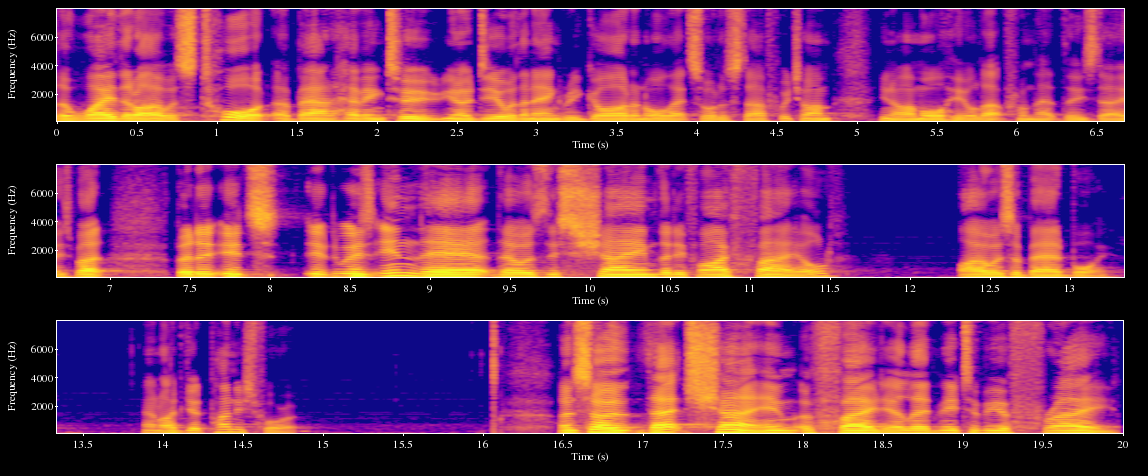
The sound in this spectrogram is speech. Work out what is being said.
the way that I was taught about having to, you know, deal with an angry God and all that sort of stuff, which I'm, you know, I'm all healed up from that these days. But, but it, it's, it was in there, there was this shame that if I failed, I was a bad boy and I'd get punished for it. And so that shame of failure led me to be afraid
